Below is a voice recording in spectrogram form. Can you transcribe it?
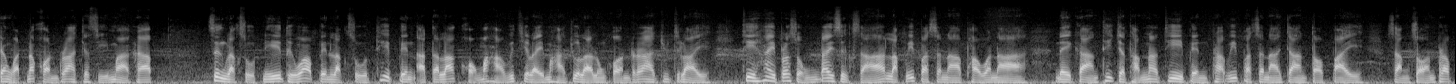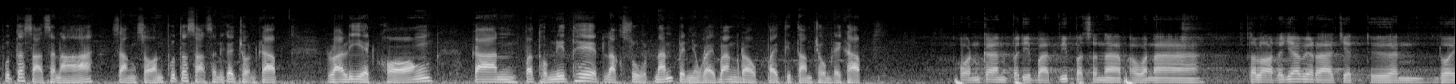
จังหวัดนครราชสีมาครับ ซึ่งหลักสูตรนี้ถือว่าเป็นหลักสูตรที่เป็นอัตลักษณ์ของมหาวิทยาลัย มหาจุฬาลงกรณราชวิทยาลัย ที่ให้พระสงฆ์ได้ศึกษาหลักวิปัสนาภาวนา ในการที่จะทำหน้าที่เป็นพระวิปัสนาจารย์ต่อไป สั่งสอนพระพุทธศาสนา สั่งสอนพุทธศาสนิกชนครับ รายละเอียดของการปฐมนิเทศหลักสูตรนั้นเป็นอย่างไรบ้างเราไปติดตามชมเลยครับ ผลการปฏิบัติวิปัสสนาภาวนา ตลอดระยะเวลาเจ็ดเดือน โดย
